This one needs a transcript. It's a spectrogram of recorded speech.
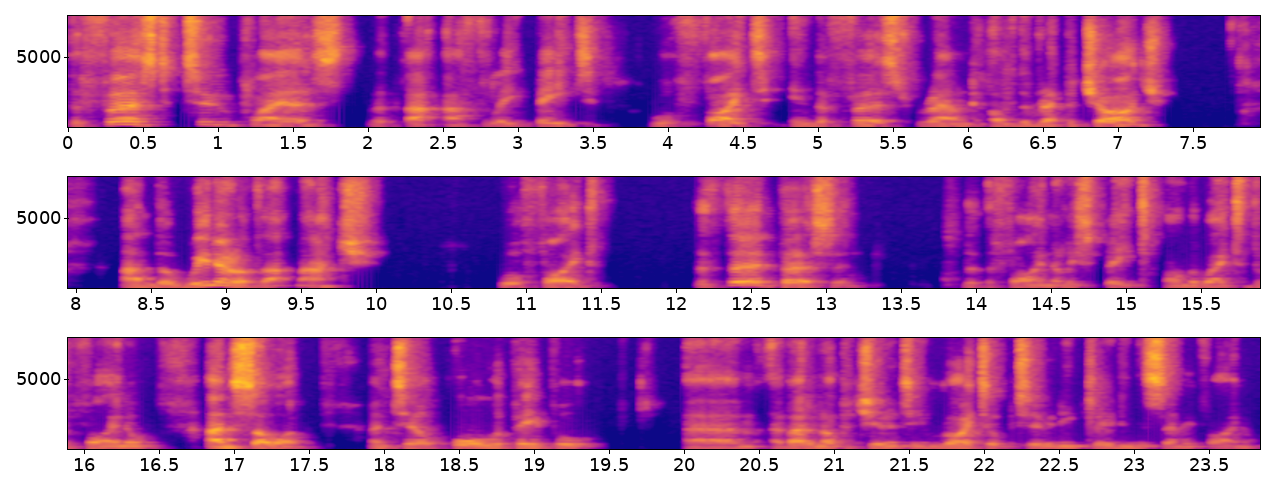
the first two players that that athlete beat will fight in the first round of the repechage. And the winner of that match will fight the third person that the finalists beat on the way to the final, and so on until all the people um, have had an opportunity right up to and including the semi final.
